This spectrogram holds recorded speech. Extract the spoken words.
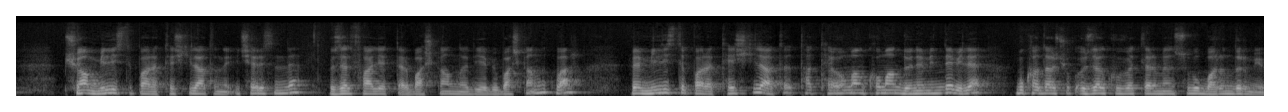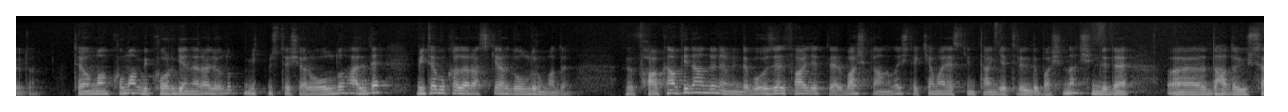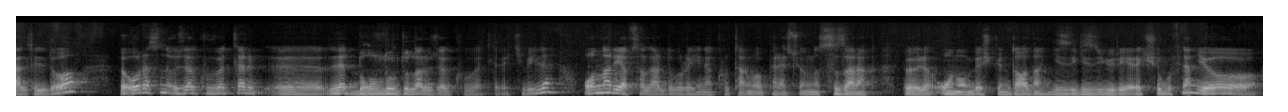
şu an Milli İstihbarat Teşkilatı'nın içerisinde Özel Faaliyetler Başkanlığı diye bir başkanlık var. Ve Milli İstihbarat Teşkilatı ta Teoman Koman döneminde bile bu kadar çok özel kuvvetler mensubu barındırmıyordu. Teoman Koman bir kor general olup MİT müsteşarı olduğu halde MİT'e bu kadar asker doldurmadı. Hakan Fidan döneminde bu özel faaliyetler başkanlığı işte Kemal Eskintan getirildi başına. Şimdi de e, daha da yükseltildi o. Ve orasını özel kuvvetlerle doldurdular özel kuvvetler ekibiyle. Onlar yapsalardı bu rehine kurtarma operasyonunu sızarak böyle 10-15 gün dağdan gizli gizli yürüyerek şu bu filan. Yo.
